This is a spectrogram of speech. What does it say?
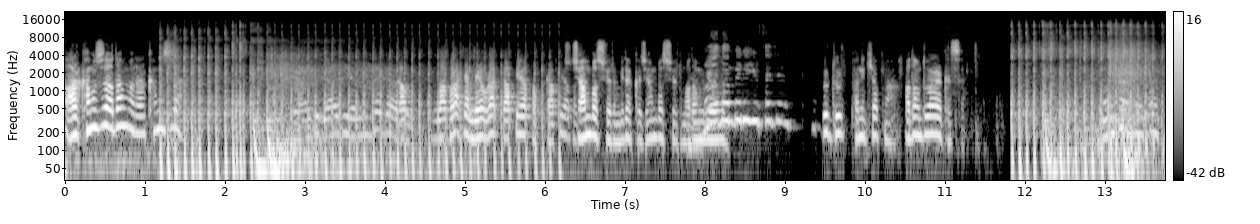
Ar- arkamızda adam var arkamızda. Geldi geldi yanımıza geldi. Ya, la bırak sen beni bırak kapıyı kapat kapıyı kapat. Cam basıyorum bir dakika cam basıyorum. Adamı gördüm. adam beni yırtacak. Dur dur panik yapma. Adam duvar arkası. Mantar mantar.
